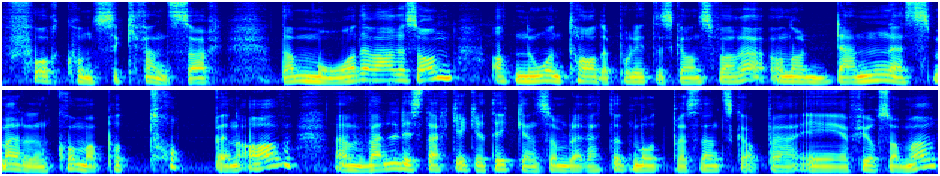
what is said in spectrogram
får konsekvenser. Da må det være sånn at noen tar det politiske ansvaret. Og når denne smellen kommer på toppen av den veldig sterke kritikken som ble rettet mot presidentskapet i fjor sommer,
